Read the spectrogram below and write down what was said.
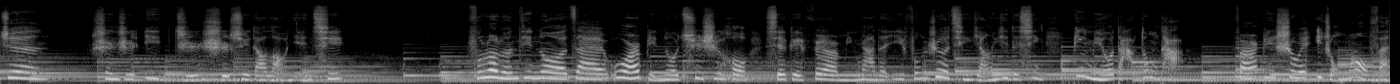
倦，甚至一直持续到老年期。弗洛伦蒂诺在沃尔比诺去世后写给费尔明娜的一封热情洋溢的信，并没有打动他，反而被视为一种冒犯。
